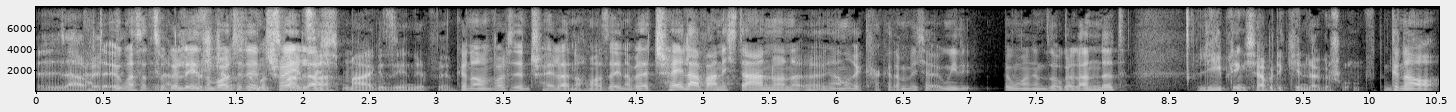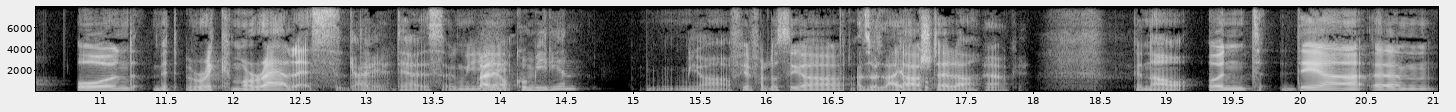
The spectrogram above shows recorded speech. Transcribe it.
Love hatte it. irgendwas dazu Den gelesen, wollte den 25 Trailer. Mal gesehen, den Film. Genau, und wollte den Trailer nochmal sehen. Aber der Trailer war nicht da, nur eine irgendeine andere Kacke. Dann bin ich ja irgendwie irgendwann so gelandet. Liebling, ich habe die Kinder geschrumpft. Genau. Und mit Rick Morales. Geil. Der, der ist irgendwie, War der auch Comedian? ja, auf jeden Fall lustiger Also live. Darsteller. Ja, okay. Genau. Und der ähm,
